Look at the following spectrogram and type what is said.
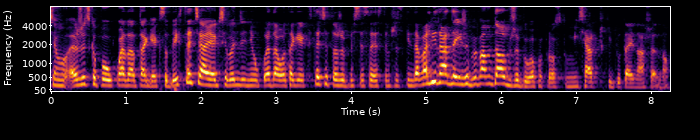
się żyćko poukłada tak, jak sobie chcecie, a jak się będzie nie układało tak, jak chcecie, to żebyście sobie z tym wszystkim dawali radę i żeby Wam dobrze było po prostu, misiaczki tutaj nasze, no.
